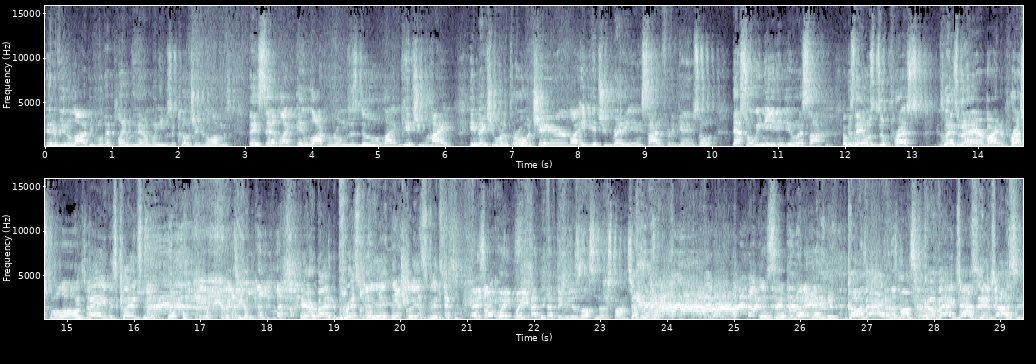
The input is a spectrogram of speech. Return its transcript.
Interviewed a lot of people that played with him when he was a coach at Columbus. They said like in locker rooms, this dude like gets you hype. He makes you want to throw a chair. Like he gets you ready and excited for the game. So that's what we need in U.S. soccer because they was depressed. Klinsmann had everybody depressed for a long His time. His name is Klinsmann. Everybody depressed when you had Klinsmann. Hey, wait, wait. I, I think we just lost another sponsor. That's it. We're back. Hey, Come back, come back, Johnson and Johnson.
